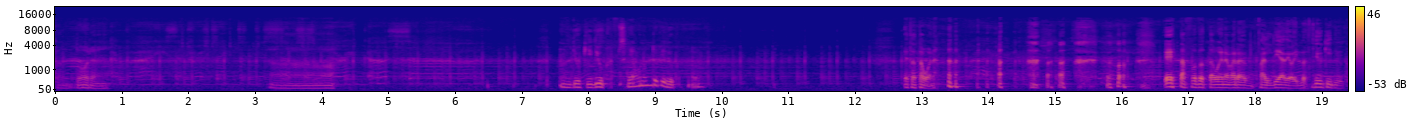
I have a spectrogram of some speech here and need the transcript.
Pandora. Ah, Duke Duke. Sería bueno un Duke Duke. Esta está buena. Esta foto está buena para, el día de hoy, los Duke Duke.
